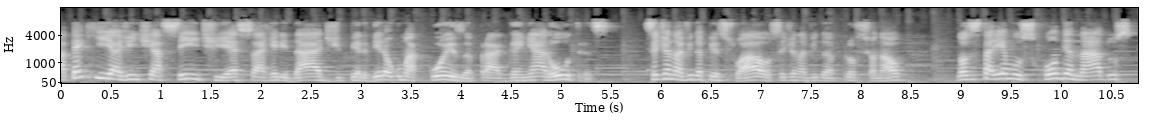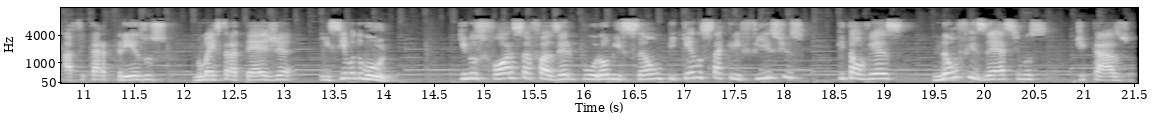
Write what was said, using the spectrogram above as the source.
Até que a gente aceite essa realidade de perder alguma coisa para ganhar outras, seja na vida pessoal, seja na vida profissional, nós estaríamos condenados a ficar presos numa estratégia em cima do muro, que nos força a fazer por omissão pequenos sacrifícios que talvez não fizéssemos de caso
